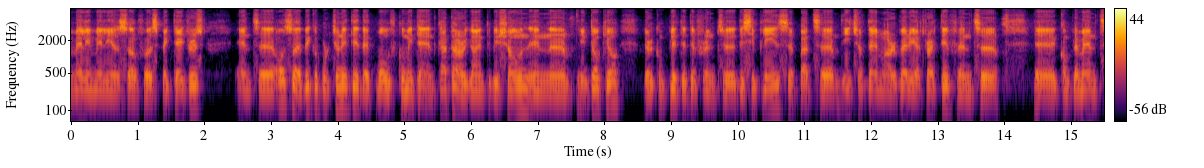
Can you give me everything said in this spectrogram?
many millions of uh, spectators. And uh, also a big opportunity that both Kumite and Kata are going to be shown in uh, in Tokyo. They're completely different uh, disciplines, but uh, each of them are very attractive. And uh, uh, complement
